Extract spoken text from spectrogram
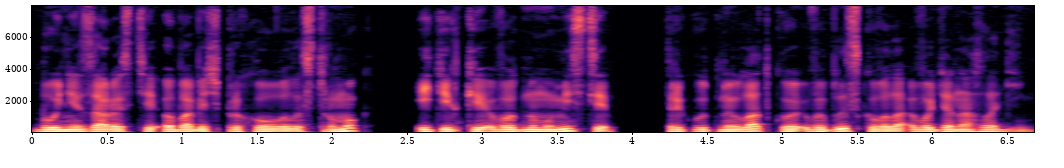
Буйні зарості обабіч приховували струмок, і тільки в одному місці трикутною латкою виблискувала водяна гладінь.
